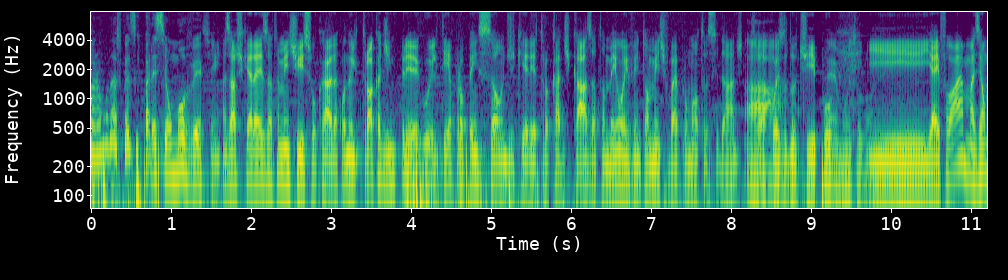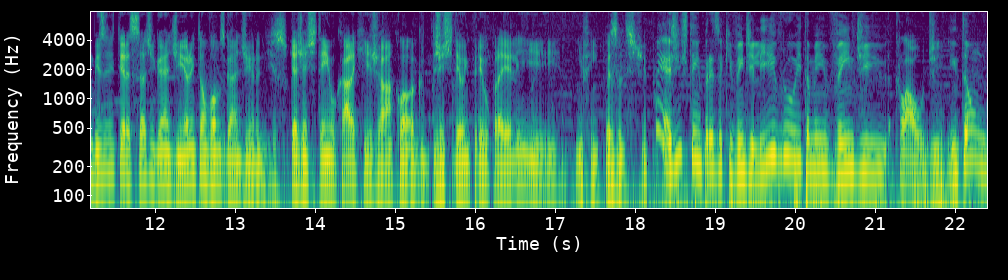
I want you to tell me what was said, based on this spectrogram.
era uma das coisas que pareciam mover. Sim, mas acho que era exatamente isso. O cara, quando ele troca de emprego, ele tem a propensão de querer trocar de casa também, ou eventualmente vai pra uma outra cidade, Ah, aquela coisa do tipo. é muito longe. E, e aí falou: ah, mas é um business interessante, ganha dinheiro, então vamos ganhar dinheiro nisso. E a gente tem o cara que já. A gente deu emprego pra ele e, enfim, coisas desse tipo. Bem, a gente tem empresa que vende livro e também vende cloud. Então,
